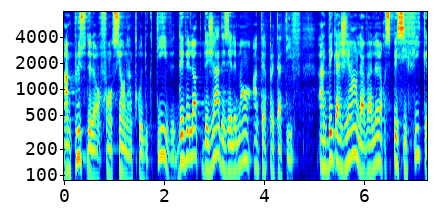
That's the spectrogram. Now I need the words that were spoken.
en plus de leur fonction introductive, développent déjà des éléments interprétatifs, en dégageant la valeur spécifique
